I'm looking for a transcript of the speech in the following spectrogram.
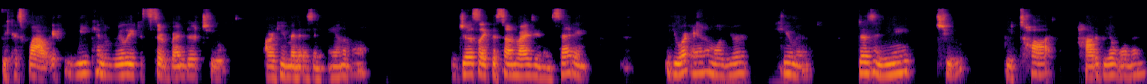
because wow if we can really just surrender to our human as an animal just like the sun rising and setting your animal your human doesn't need to be taught how to be a woman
